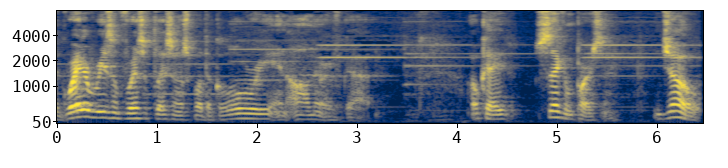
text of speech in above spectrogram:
the greater reason for his affliction was for the glory and honor of God. Okay, second person, Job.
